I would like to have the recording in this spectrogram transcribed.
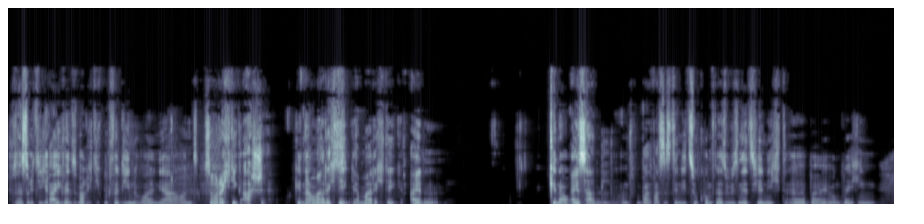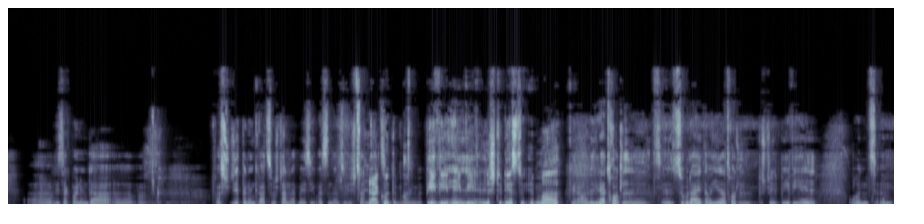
das heißt richtig reich, wenn sie mal richtig gut verdienen wollen, ja, und So richtig Asche. genau. Mal richtig, mal richtig ein genau. Eis handeln. Und was, was ist denn die Zukunft? Also wir sind jetzt hier nicht äh, bei irgendwelchen, äh, wie sagt man denn da, äh, was studiert man denn gerade so standardmäßig? Was sind denn so die Ja Standards? gut, immer mit BWL. BWL, BWL studierst du immer. Genau, jeder Trottel, es tut mir leid, aber jeder Trottel studiert BWL und ähm,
